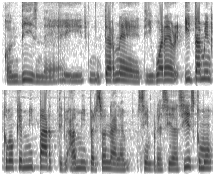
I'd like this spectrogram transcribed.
con Disney, internet y whatever, y también como que mi parte, a mi personal, siempre ha sido así, es como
